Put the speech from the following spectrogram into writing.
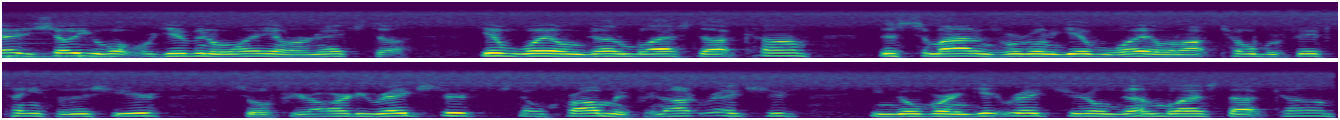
today to show you what we're giving away on our next uh, giveaway on gunblast.com. This is some items we're going to give away on October 15th of this year. So if you're already registered, it's no problem. If you're not registered, you can go over and get registered on gunblast.com.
